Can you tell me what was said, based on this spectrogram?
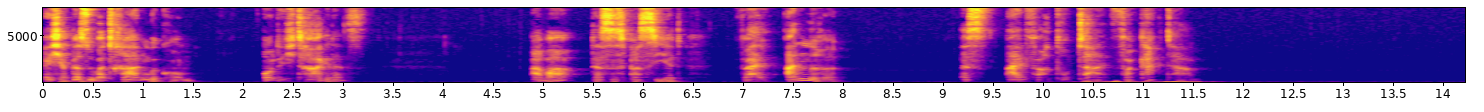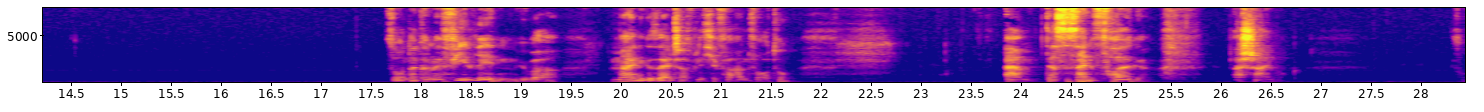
Ich habe das übertragen bekommen und ich trage das. Aber das ist passiert, weil andere es einfach total verkackt haben. So, und dann können wir viel reden über meine gesellschaftliche Verantwortung. Ähm, das ist eine Folgeerscheinung. So.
